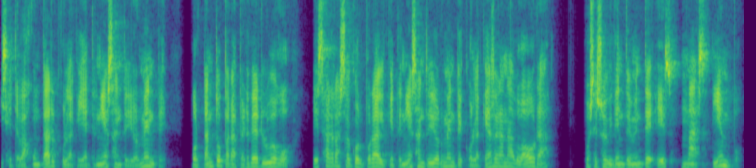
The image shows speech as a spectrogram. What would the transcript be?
y se te va a juntar con la que ya tenías anteriormente. Por tanto, para perder luego esa grasa corporal que tenías anteriormente con la que has ganado ahora, pues eso evidentemente es más tiempo.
